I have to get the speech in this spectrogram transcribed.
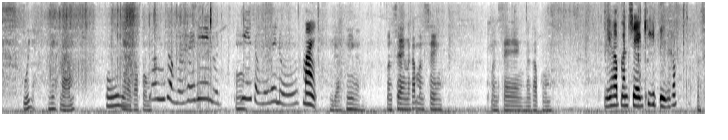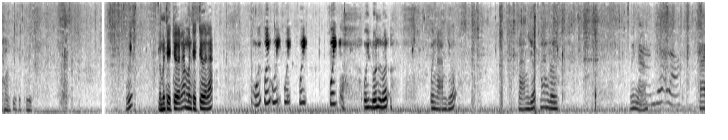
ำอุ้ยนี่หนามโอ้นี่นะครับผมลุงส่งมาให้พี่หนูอืมพี่ส่งมาให้หนูไม่เดี๋ยวนี่ไงมันแซงนะครับ มันแซง มันแซงนะครับผม นี่ครับมันแซงขี้ตื่นครับ มันแซงที่กระตืออุ้ยเดี๋ยวมันจะเจอแล้วมันจะเจอแล้วอุ้ยอุ้ยอุ้ยอุ้ยอุ้ยอุ้ย อุ้ยลุ้นลุ้นอุ้ยน้ำเยอะ น้ำเยอะมากเลยอุ้ยน้น้ำเยอะเหรอำใช่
